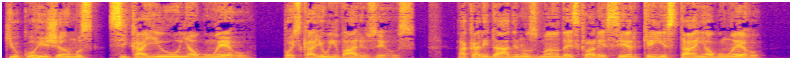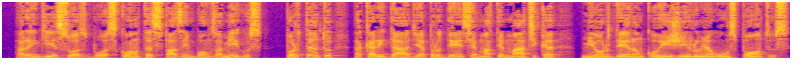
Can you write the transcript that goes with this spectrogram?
que o corrijamos se caiu em algum erro, pois caiu em vários erros. A caridade nos manda esclarecer quem está em algum erro. Além disso, as boas contas fazem bons amigos. Portanto, a caridade e a prudência matemática me ordenam corrigi-lo em alguns pontos.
